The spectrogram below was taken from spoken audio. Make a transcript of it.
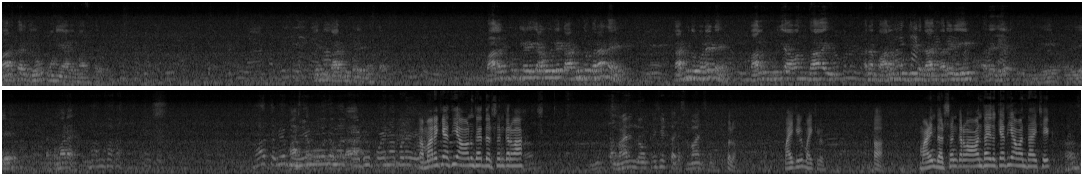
માસ્તર જેવું કોની આવે માસ્તર. કેટલું કાઢવું પડે માસ્તર? પાલનપુરથી આવું એટલે કાઢવું તો ખરા ને? કાઢવું તો પડે ને? પાલનપુરથી આવવાનું થાય. અને પાલનપુરથી કદાચ અરે રે અરે રે રે અરે રે તમારે તમારે ક્યાંથી આવવાનું થાય દર્શન કરવા? મારી નોકરી છે કચ્છમાં છે બોલો. માઇક લો માઇક લો. હા. માણી દર્શન કરવા આવવાનું થાય તો ક્યાંથી આવવાનું થાય છે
